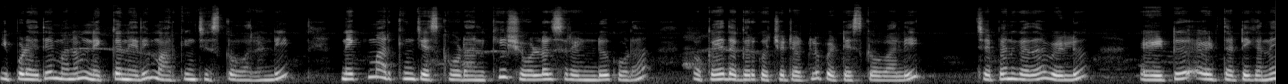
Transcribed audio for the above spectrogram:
ఇప్పుడైతే మనం నెక్ అనేది మార్కింగ్ చేసుకోవాలండి. నెక్ మార్కింగ్ చేసుకోవడానికి షోల్డర్స్ రెండు కూడా ఒకే దగ్గరకు వచ్చేటట్లు పెట్టేసుకోవాలి. చెప్పాను కదా వీళ్ళు ఎయిట్ ఎయిట్ థర్టీ కన్నా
